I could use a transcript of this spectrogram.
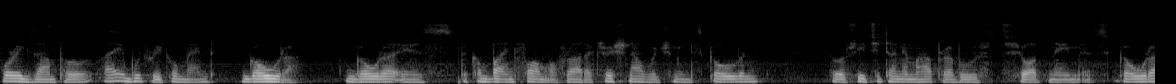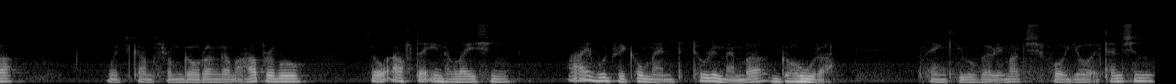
For example, I would recommend Gaura. Gaura is the combined form of Radha Krishna, which means golden. So Sri Chaitanya Mahaprabhu's short name is Gaura, which comes from Gauranga Mahaprabhu. So after inhalation, I would recommend to remember Gaura. Thank you very much for your attention,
